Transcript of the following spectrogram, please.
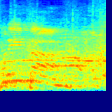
frita.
